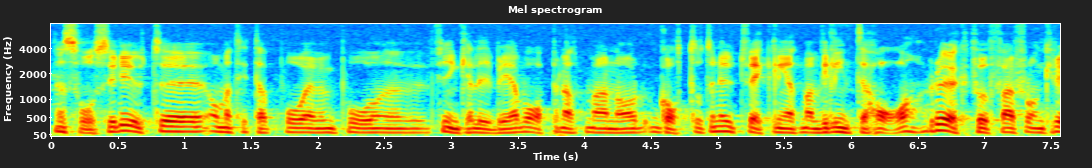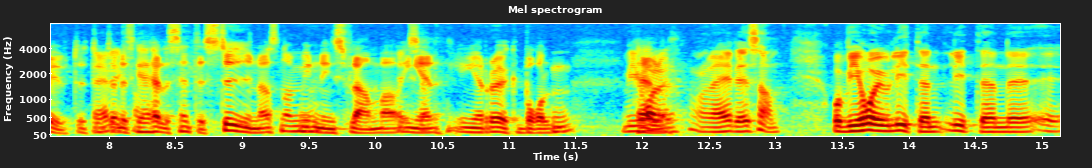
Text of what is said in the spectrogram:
Men så ser det ut eh, om man tittar på även på eh, finkalibriga vapen att man har gått åt en utveckling att man vill inte ha rökpuffar från krutet nej, utan det ska helst inte stynas någon mm. mynningsflamma och ingen, ingen rökboll. Mm. Vi har, nej, det är sant. Och vi har ju en liten, liten eh,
